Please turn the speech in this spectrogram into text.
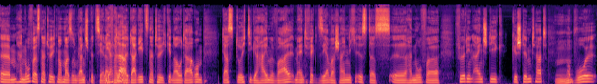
Ähm, Hannover ist natürlich nochmal so ein ganz spezieller ja, Fall, klar. weil da geht es natürlich genau darum, dass durch die geheime Wahl im Endeffekt sehr wahrscheinlich ist, dass äh, Hannover für den Einstieg gestimmt hat, mhm. obwohl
